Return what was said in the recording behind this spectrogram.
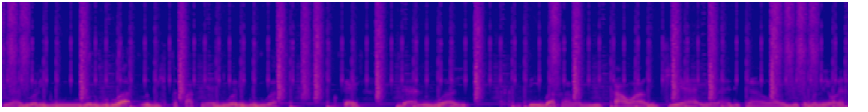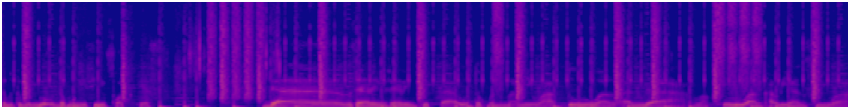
Ya 2000, 2002 lebih tepatnya 2002 Oke dan gue nanti bakalan dikawal. Iya ilah dikawal. Ditemani oleh temen-temen gue untuk mengisi podcast dan sharing-sharing kita untuk menemani waktu luang anda. Waktu luang kalian semua.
